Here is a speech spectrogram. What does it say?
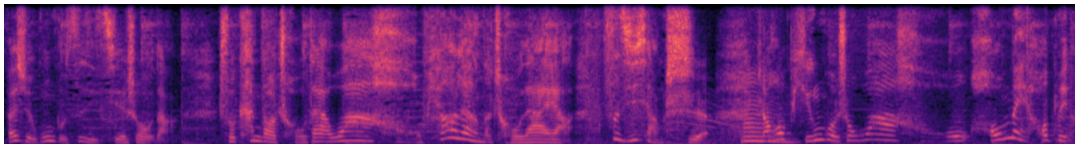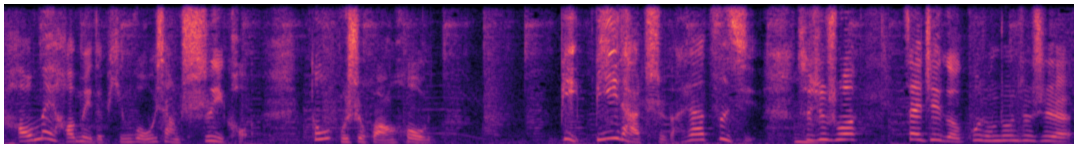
白雪公主自己接受的，说看到绸带，哇，好漂亮的绸带呀，自己想试。然后苹果说，哇，好好美，好美，好美，好美的苹果，我想吃一口。都不是皇后逼逼她吃的，是她自己。所以就说，在这个过程中，就是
